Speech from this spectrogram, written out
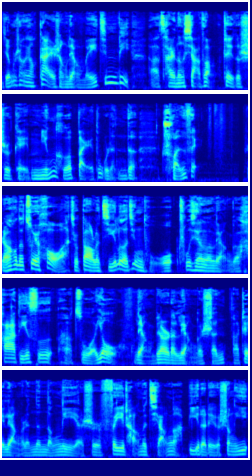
睛上要盖上两枚金币啊，才能下葬。这个是给冥河摆渡人的船费。然后呢，最后啊，就到了极乐净土，出现了两个哈迪斯啊，左右两边的两个神啊，这两个人的能力也是非常的强啊，逼着这个圣衣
